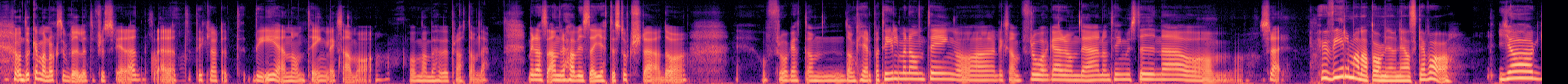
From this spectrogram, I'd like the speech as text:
Och då kan man också bli lite frustrerad. Sådär, att det är klart att det är någonting liksom, och, och man behöver prata om det. Medan andra har visat jättestort stöd och, och frågat om de kan hjälpa till med någonting och liksom frågar om det är någonting med Stina och, och sådär. Hur vill man att omgivningen ska vara? Jag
